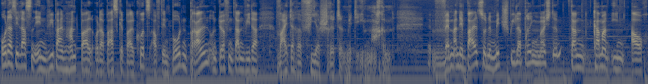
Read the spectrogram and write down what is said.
Oder sie lassen ihn wie beim Handball oder Basketball kurz auf den Boden prallen und dürfen dann wieder weitere vier Schritte mit ihm machen. Wenn man den Ball zu einem Mitspieler bringen möchte, dann kann man ihn auch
